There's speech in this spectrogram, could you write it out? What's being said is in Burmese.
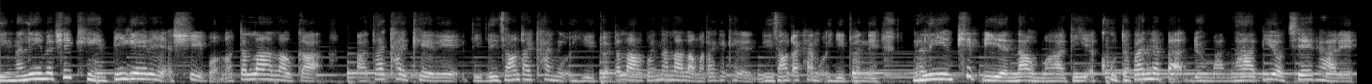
ဒီငလင်မဖြစ်ခင်ပြီးခဲ့တဲ့အရှိပေါ့နော်တစ်လလောက်ကတိုက်ခိုက်ခဲ့တဲ့ဒီလေကြောင်းတိုက်ခိုက်မှုအရေးအတွက်တစ်လခွဲနှစ်လလောက်မှာတိုက်ခိုက်ခဲ့တဲ့လေကြောင်းတိုက်ခိုက်မှုအရေးအတွက်နဲ့ငလင်ဖြစ်ပြီးတဲ့နောက်မှာဒီအခုတပတ်နှစ်ပတ်အတွင်းမှာလာပြီးတော့ချဲထားတဲ့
